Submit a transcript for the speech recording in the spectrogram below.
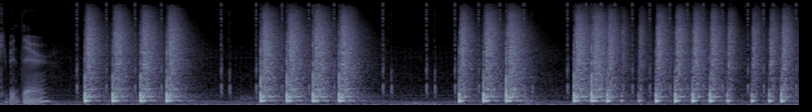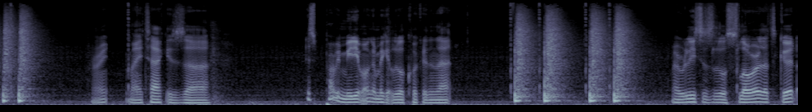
keep it there. My attack is uh it's probably medium. I'm gonna make it a little quicker than that. My release is a little slower, that's good.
